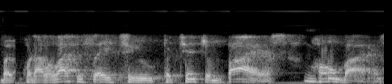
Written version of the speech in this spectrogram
But what I would like to say to potential buyers, mm-hmm. home buyers,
